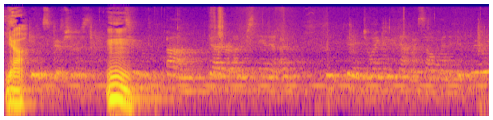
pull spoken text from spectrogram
yeah. In the scriptures. Mm. To um, better understand it. I've been enjoying doing that myself, and it really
